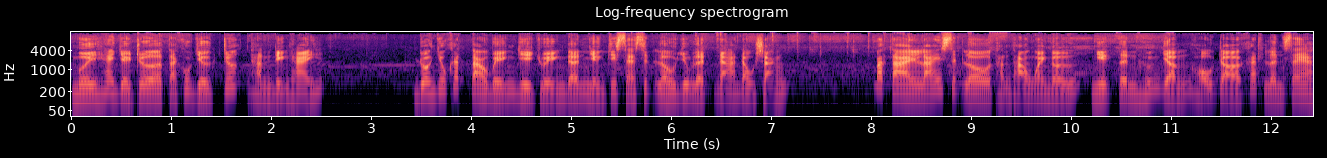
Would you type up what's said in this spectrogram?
12 giờ trưa tại khu vực trước thành Điện Hải, đoàn du khách tàu biển di chuyển đến những chiếc xe xích lô du lịch đã đậu sẵn. Bác Tài lái xích lô thành thạo ngoại ngữ, nhiệt tình hướng dẫn hỗ trợ khách lên xe,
